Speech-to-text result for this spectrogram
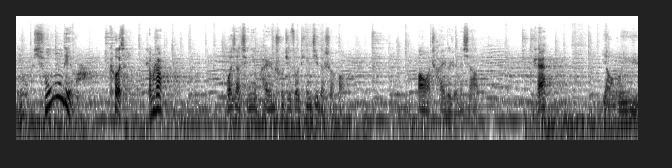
你我兄弟嘛，客气了。什么事儿？我想请你派人出去做听记的时候，帮我查一个人的下落。谁？姚文玉。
